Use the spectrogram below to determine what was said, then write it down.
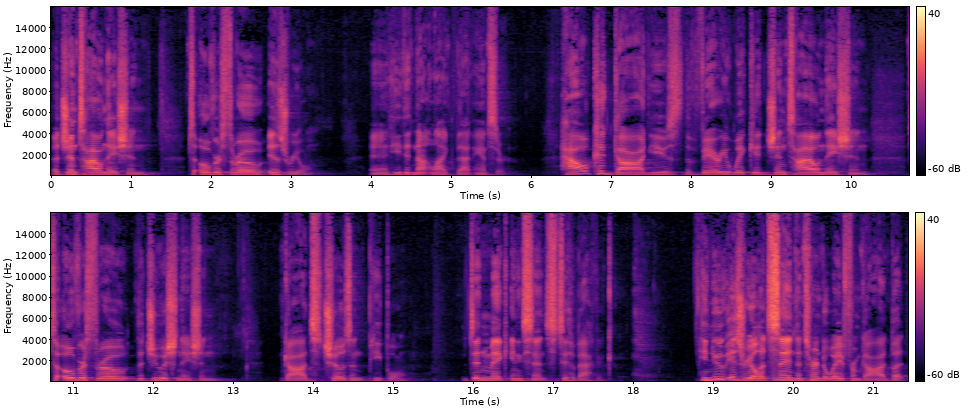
a Gentile nation, to overthrow Israel. And he did not like that answer. How could God use the very wicked Gentile nation to overthrow the Jewish nation, God's chosen people? It didn't make any sense to Habakkuk. He knew Israel had sinned and turned away from God, but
